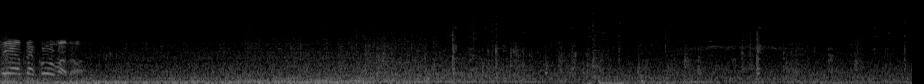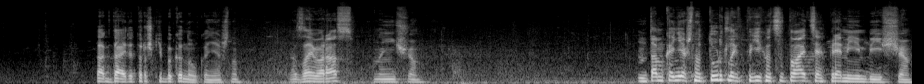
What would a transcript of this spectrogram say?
С атаковано. Так, да, тут трошки биканув, конечно. Зайвий раз, но нічого. Ну там, конечно, туртлик в таких от ситуаціях прям імбіщо.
